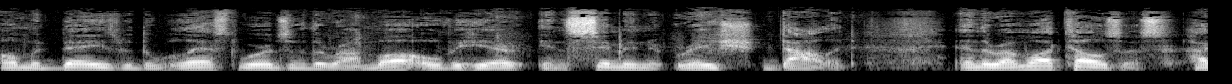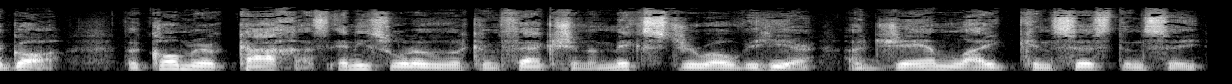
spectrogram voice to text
Omid Beis, with the last words of the Ramah over here in Simin Reish Dalit. And the Ramah tells us, Hagah, the kolmir kachas, any sort of a confection, a mixture over here, a jam-like consistency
